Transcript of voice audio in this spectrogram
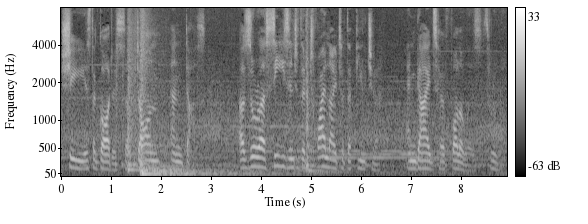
She is the goddess of dawn and dusk. Azura sees into the twilight of the future and guides her followers through it.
